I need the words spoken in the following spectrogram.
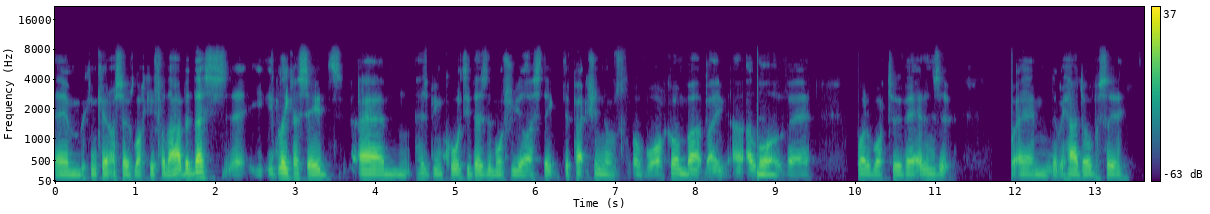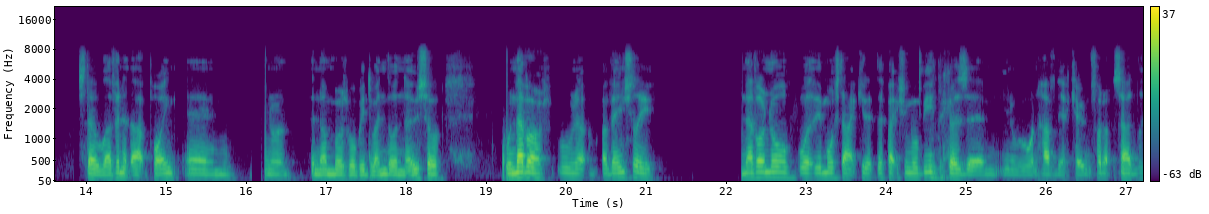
um, we can count ourselves lucky for that. But this, uh, like I said, um, has been quoted as the most realistic depiction of, of war combat by a, a lot of uh, World War Two veterans that um, that we had obviously still living at that point. Um, you know, the numbers will be dwindling now, so we'll never, we'll eventually never know what the most accurate depiction will be because um, you know we won't have the account for it, sadly.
